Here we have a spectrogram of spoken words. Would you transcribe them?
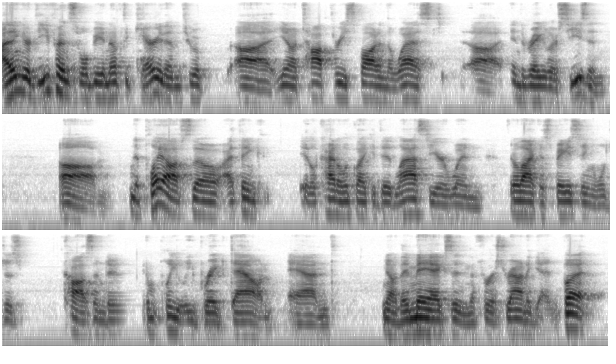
I think their defense will be enough to carry them to a uh, you know top three spot in the West uh, in the regular season. Um, in the playoffs, though, I think it'll kind of look like it did last year when their lack of spacing will just cause them to completely break down, and you know they may exit in the first round again. But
